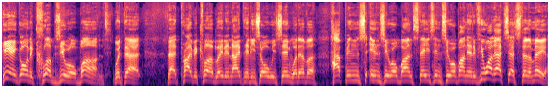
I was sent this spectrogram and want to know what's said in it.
he ain't going to Club Zero Bond with that that private club late at night that he's always in. Whatever happens in Zero Bond stays in Zero Bond. And if you want access to the mayor,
